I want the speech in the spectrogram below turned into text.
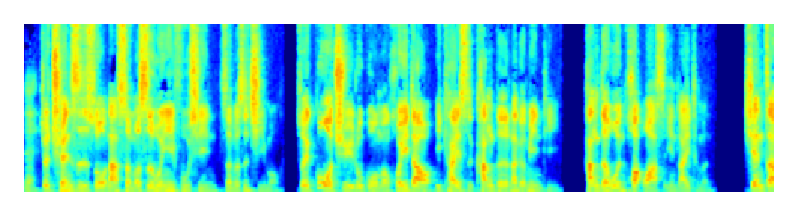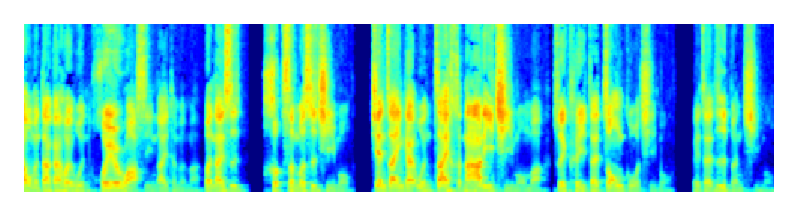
对，就诠释说那什么是文艺复兴，什么是启蒙。所以过去如果我们回到一开始康德的那个命题，康德问 What was enlightenment？现在我们大概会问 Where was enlightenment 嘛？本来是和什么是启蒙？现在应该问在哪里启蒙嘛？所以可以在中国启蒙，可以在日本启蒙，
